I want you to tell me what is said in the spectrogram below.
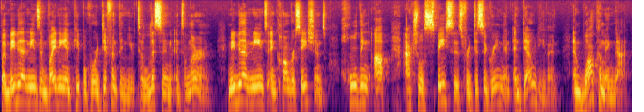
But maybe that means inviting in people who are different than you to listen and to learn. Maybe that means in conversations, holding up actual spaces for disagreement and doubt, even, and welcoming that.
